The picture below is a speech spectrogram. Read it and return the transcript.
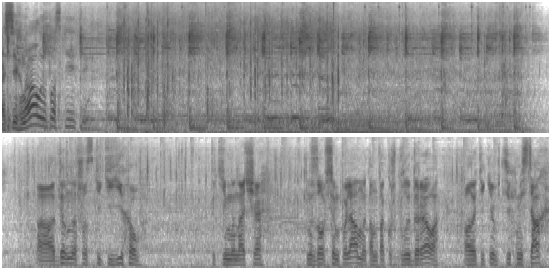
А сигнали то скільки? А, дивно, що скільки їхав такими, наче не зовсім полями, там також були дерева, але тільки в цих місцях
